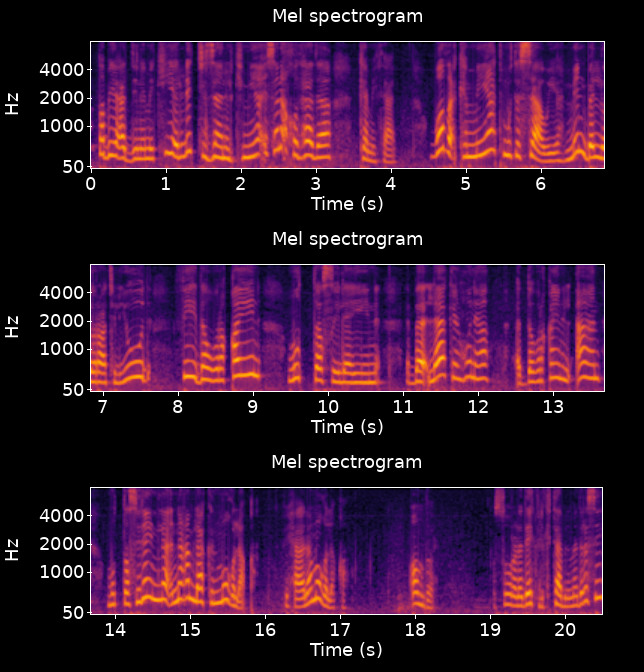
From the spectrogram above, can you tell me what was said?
الطبيعة الديناميكية للاتزان الكيميائي؟ سنأخذ هذا كمثال. وضع كميات متساوية من بلورات اليود في دورقين متصلين. لكن هنا الدورقين الآن متصلين. لا نعم لكن مغلق في حالة مغلقة. انظر الصورة لديك في الكتاب المدرسي.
